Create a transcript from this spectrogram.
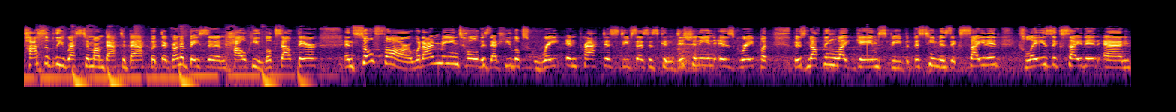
possibly rest him on back to back, but they're going to base it on how he looks out there. And so far, what I'm being told is that he looks great in practice. Steve says his conditioning is great, but there's nothing like game speed. But this team is excited. Klay's excited, and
